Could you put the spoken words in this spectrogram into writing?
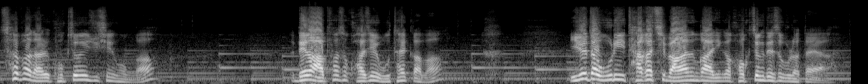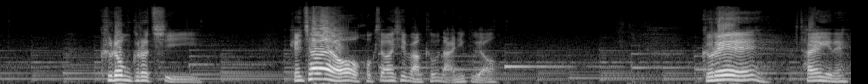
설마 나를 걱정해 주시는 건가? 내가 아파서 과제를 못 할까봐? 이러다 우리 다 같이 망하는 거 아닌가 걱정돼서 불렀다야. 그럼 그렇지. 괜찮아요. 걱정하실 만큼은 아니고요. 그래, 다행이네.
